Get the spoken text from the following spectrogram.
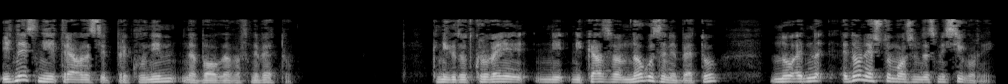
И днес ние трябва да се преклоним на Бога в небето. Книгата Откровение ни, ни казва много за небето, но едно, едно нещо можем да сме сигурни.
